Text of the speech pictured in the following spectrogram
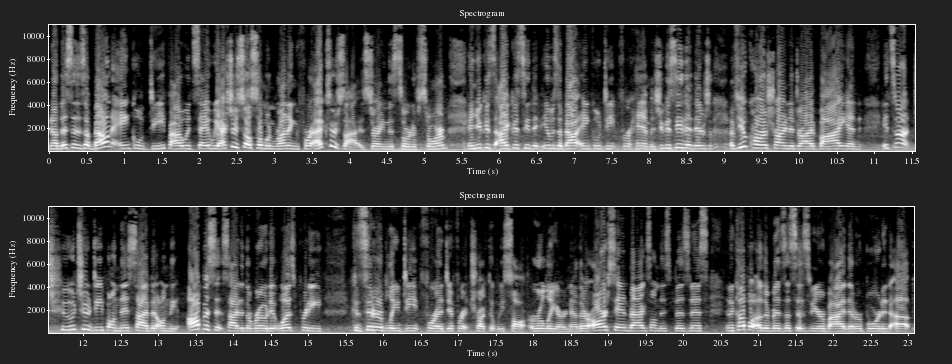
Now, this is about ankle deep, I would say. We actually saw someone running for exercise during this sort of storm, and you could I could see that it was about ankle deep for him. As you can see that there's a few cars trying to drive by, and it's not too too deep on this side, but on the opposite side of the road, it was pretty considerably deep for a different truck that we saw earlier. Now, there are sandbags on this business and a couple other businesses nearby that are boarded up,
